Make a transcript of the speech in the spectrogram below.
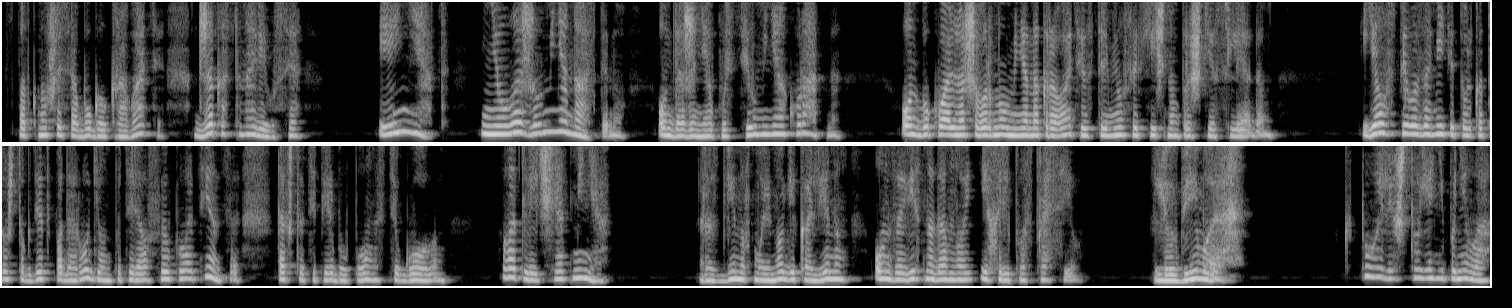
Споткнувшись об угол кровати, Джек остановился. И нет, не уложил меня на спину. Он даже не опустил меня аккуратно. Он буквально швырнул меня на кровать и устремился в хищном прыжке следом. Я успела заметить только то, что где-то по дороге он потерял свое полотенце, так что теперь был полностью голым, в отличие от меня. Раздвинув мои ноги коленом, он завис надо мной и хрипло спросил. «Любимая?» Кто или что я не поняла.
